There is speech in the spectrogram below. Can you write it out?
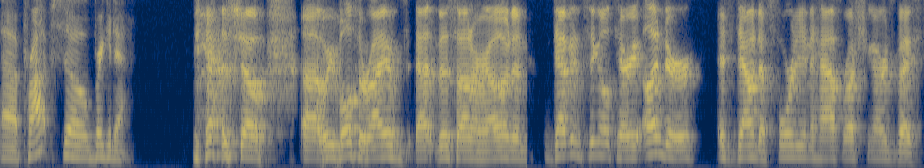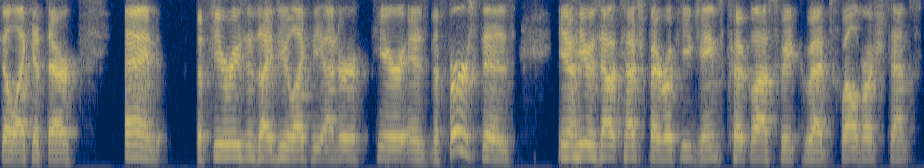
uh, prop. So break it down. Yeah, so uh, we both arrived at this on our own, and Devin Singletary under it's down to 40 and a half rushing yards, but I still like it there. And the few reasons I do like the under here is the first is, you know, he was out touched by rookie James Cook last week, who had 12 rush attempts.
